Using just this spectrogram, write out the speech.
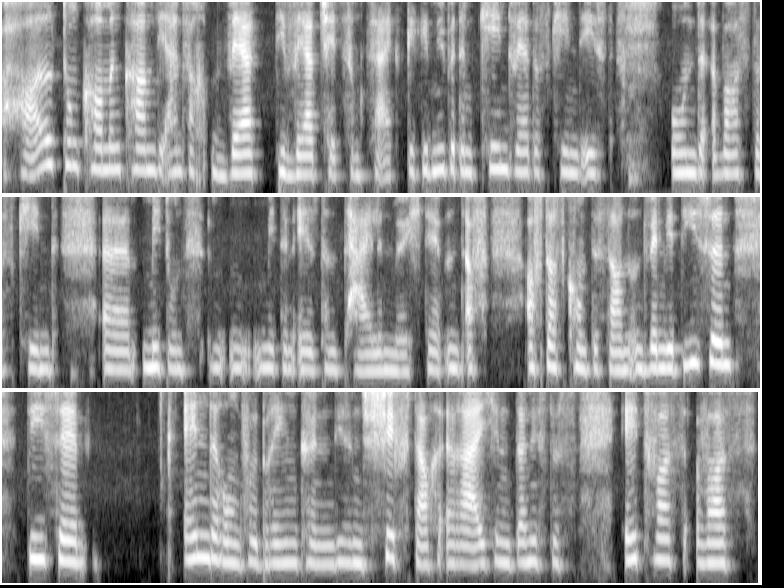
Haltung kommen kann, die einfach Wert, die Wertschätzung zeigt gegenüber dem Kind, wer das Kind ist und was das Kind äh, mit uns, mit den Eltern teilen möchte. Und auf, auf das kommt es an. Und wenn wir diesen, diese Änderung vollbringen können, diesen Shift auch erreichen, dann ist das etwas, was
